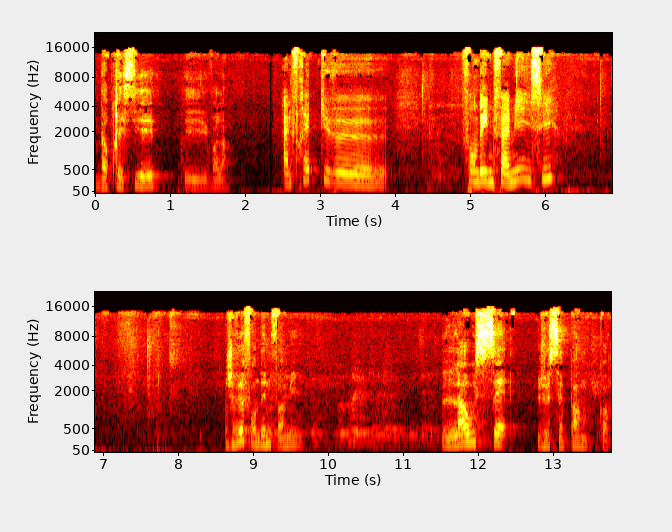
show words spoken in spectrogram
d'apprécier et voilà. Alfred, tu veux fonder une famille ici? Je veux fonder une famille. Là où c'est, je ne sais pas encore.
